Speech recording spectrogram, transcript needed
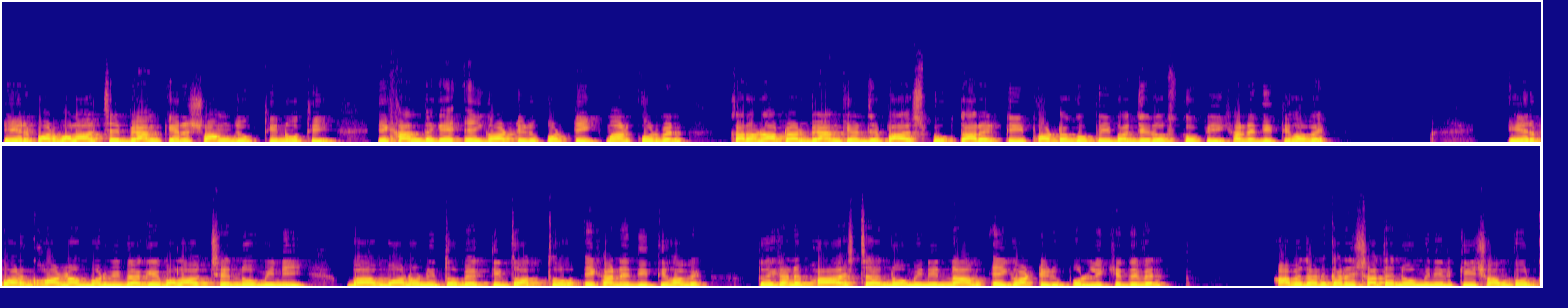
এরপর বলা হচ্ছে ব্যাংকের সংযুক্তি নথি। এখান থেকে এই ঘরটির উপর টিক মার্ক করবেন। কারণ আপনার ব্যাংকের যে পাসবুক, তার একটি ফটোকপি বা জেরক্স কপি এখানে দিতে হবে। এরপর ঘর নম্বর বিভাগে বলা হচ্ছে নমিনি বা মনোনীত ব্যক্তির তথ্য এখানে দিতে হবে। তো এখানে ফার্স্ট নমিনির নাম এই ঘরটির উপর লিখে দেবেন। আবেদনকারীর সাথে নমিনির কি সম্পর্ক,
